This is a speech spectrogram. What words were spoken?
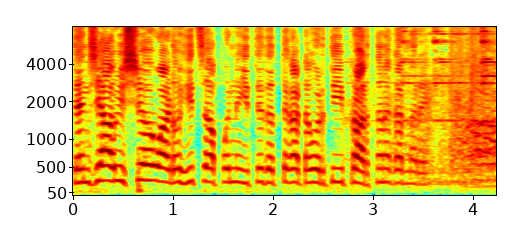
त्यांचे आयुष्य वाढो हीच आपण इथे दत्तघाटावरती प्रार्थना करणार आहे.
